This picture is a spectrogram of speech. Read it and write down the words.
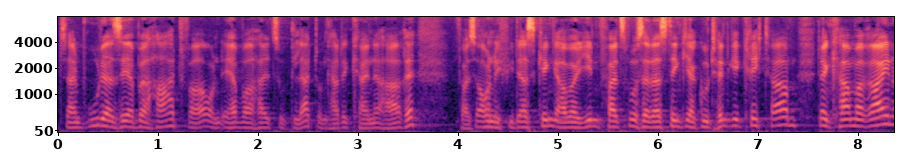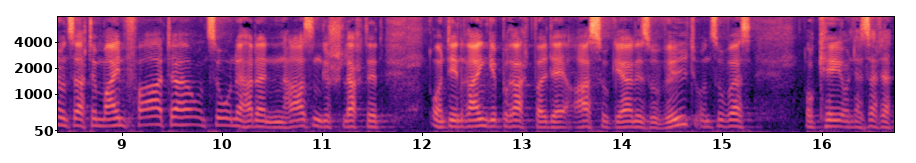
sein Bruder sehr behaart war und er war halt so glatt und hatte keine Haare. Ich weiß auch nicht, wie das ging, aber jedenfalls muss er das Ding ja gut hingekriegt haben. Dann kam er rein und sagte, mein Vater und so. Und er hat einen Hasen geschlachtet und den reingebracht, weil der aß so gerne so wild und sowas. Okay, und dann sagt er,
